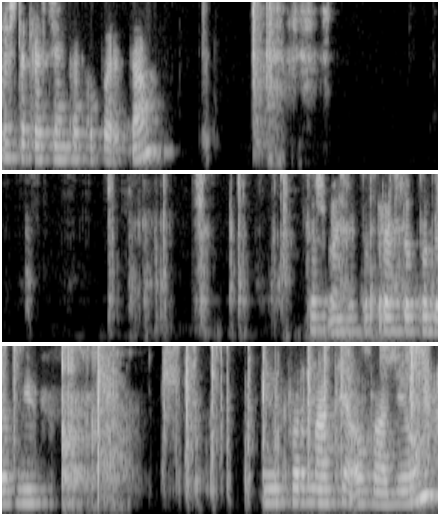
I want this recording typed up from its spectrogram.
Też taka cienka koperta. Też będzie to prawdopodobnie informacja o wadium.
